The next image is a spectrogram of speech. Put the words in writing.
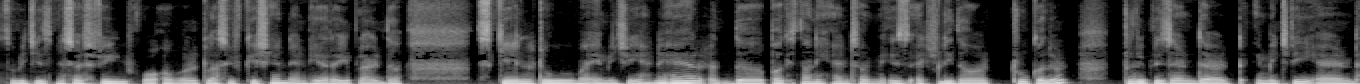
so which is necessary for our classification. And here i applied the scale to my imagery and here the Pakistani handsome is actually the true color to represent that imagery and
